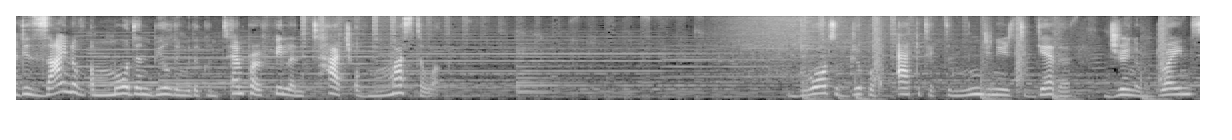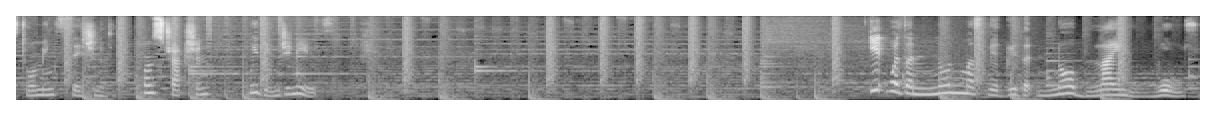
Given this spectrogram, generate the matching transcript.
a design of a modern building with a contemporary feel and touch of masterwork. Brought a group of architects and engineers together during a brainstorming session of the construction with engineers. It was anonymously agreed that no blind walls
